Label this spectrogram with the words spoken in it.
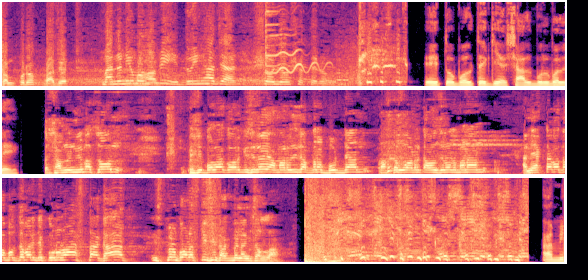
সম্পূরক বাজেট মাননীয় মন্ত্রী দুই হাজার ষোলো সতেরো। এই তো বলতে গিয়ে শাল বুল বলে। সামনে নির্বাচন বেশি বলা কর কিছু নাই। আমার যদি আপনারা ভোট দেন পাঁচটা ওয়ার্ডের কাউন্সিলর বানান। আমি একটা কথা বলতে পারি যে কোন রাস্তা ঘাট স্কুল কলেজ কিছু থাকবে না ইনশাল্লাহ। আমি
